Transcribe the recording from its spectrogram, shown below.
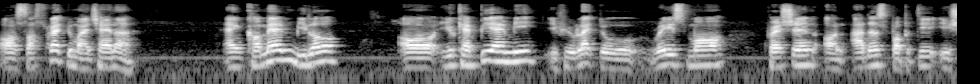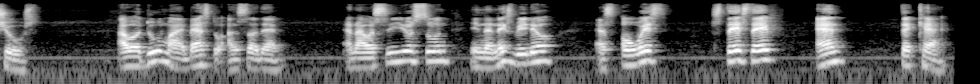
or subscribe to my channel. And comment below or you can PM me if you like to raise more questions on others property issues. I will do my best to answer them. And I will see you soon in the next video. As always, stay safe and take care.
